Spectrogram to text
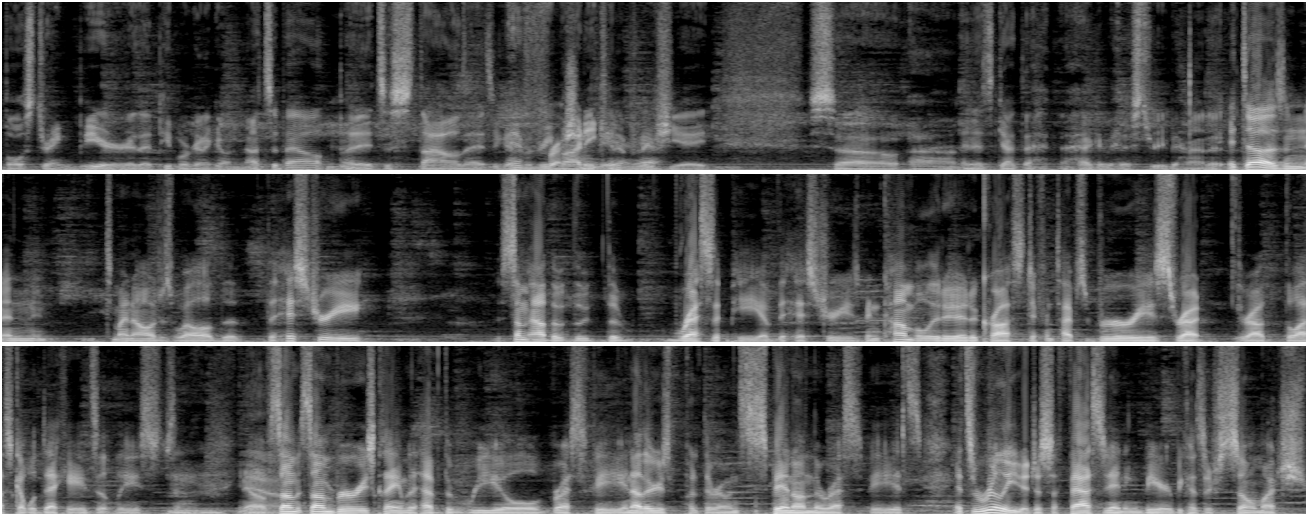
bolstering beer that people are going to go nuts about, but it's a style that everybody can beer, yeah. So, uh, and it's got the a heck of a history behind it. It does, and, and to my knowledge as well, the the history somehow the, the, the recipe of the history has been convoluted across different types of breweries throughout throughout the last couple of decades at least. And you know, Mm-hmm. yeah. some some breweries claim they have the real recipe, and others put their own spin on the recipe. It's it's really just a fascinating beer because there's so much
